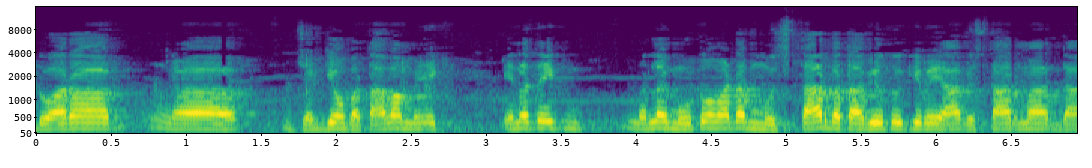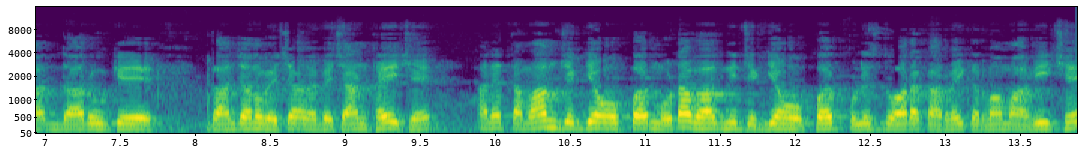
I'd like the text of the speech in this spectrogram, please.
દ્વારા જગ્યાઓ બતાવવામાં એક, એને તો એક મતલબ મોટો માટે વિસ્તાર બતાવ્યું હતું કે ભાઈ આ વિસ્તારમાં દારૂ કે ગાંજાનું વેચાણ વેચાણ થઈ છે અને તમામ જગ્યાઓ ઉપર મોટાભાગની જગ્યાઓ ઉપર પોલીસ દ્વારા કાર્યવાહી કરવામાં આવી છે.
